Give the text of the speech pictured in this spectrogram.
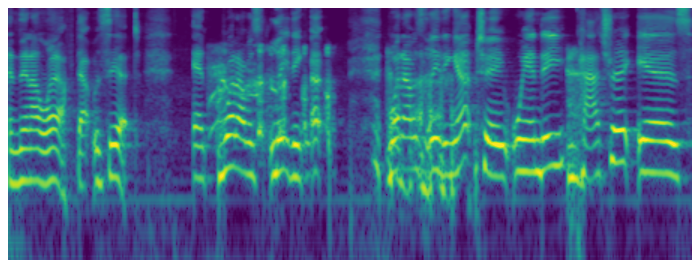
And then I left. That was it. And what I was leading up what I was leading up to, Wendy, Patrick, is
